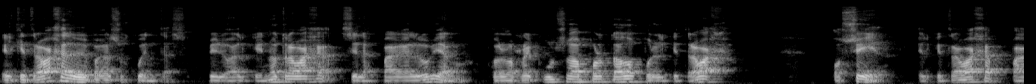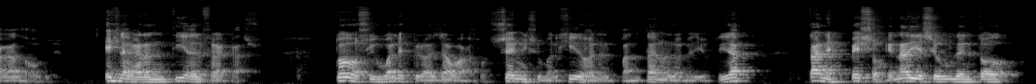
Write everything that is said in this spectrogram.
El que trabaja debe pagar sus cuentas, pero al que no trabaja se las paga el gobierno, con los recursos aportados por el que trabaja. O sea, el que trabaja paga doble. Es la garantía del fracaso. Todos iguales pero allá abajo, semisumergidos en el pantano de la mediocridad, tan espeso que nadie se hunde en todo,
